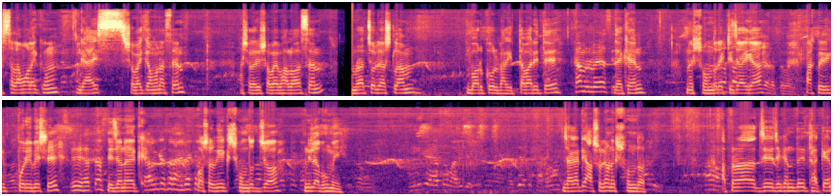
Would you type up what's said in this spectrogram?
আসসালামু আলাইকুম গাইস সবাই কেমন আছেন? আশা করি সবাই ভালো আছেন। আমরা চলে আসলাম বরকুল ভাগিত্তা বাড়িতে দেখেন অনেক সুন্দর একটি জায়গা প্রাকৃতিক পরিবেশে। এই যেন এক অসর্গিক সৌন্দর্য নীলাভূমি। জায়গাটি আসলে অনেক সুন্দর। আপনারা যে যেখান থেকে থাকেন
